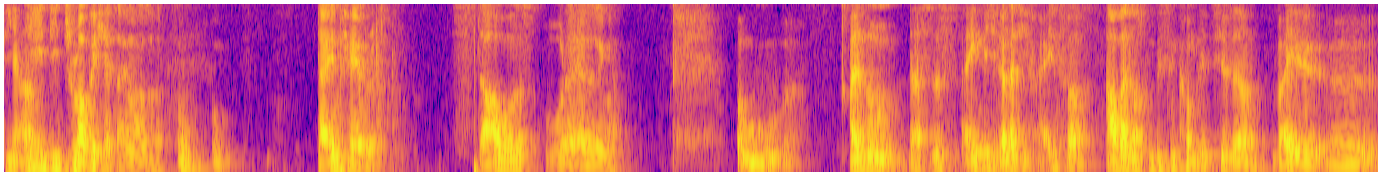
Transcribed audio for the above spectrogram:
Die, Ja. die, die droppe ich jetzt einmal so. Oh, oh. Dein Favorite. Star Wars oder Herr der Ringe? Oh, also das ist eigentlich relativ einfach, aber doch ein bisschen komplizierter, weil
